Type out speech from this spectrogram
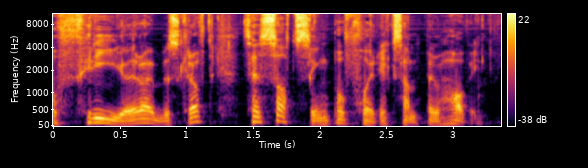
og frigjøre arbeidskraft til satsing på f.eks. havvind.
